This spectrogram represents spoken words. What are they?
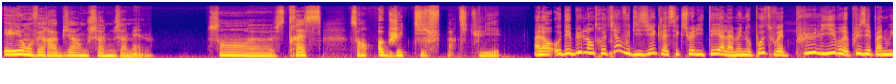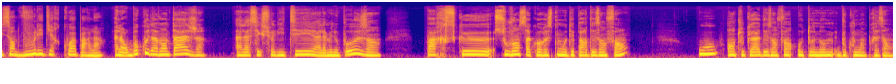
Et on verra bien où ça nous amène. Sans euh, stress, sans objectif particulier. Alors, au début de l'entretien, vous disiez que la sexualité à la ménopause pouvait être plus libre et plus épanouissante. Vous voulez dire quoi par là? Alors, beaucoup d'avantages à la sexualité à la ménopause, parce que souvent ça correspond au départ des enfants, ou en tout cas des enfants autonomes beaucoup moins présents.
